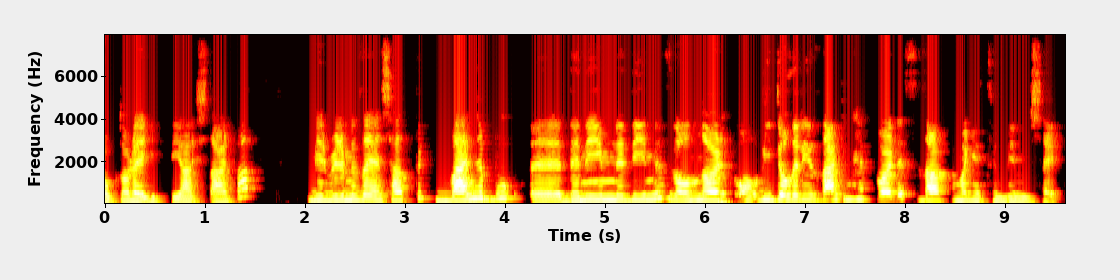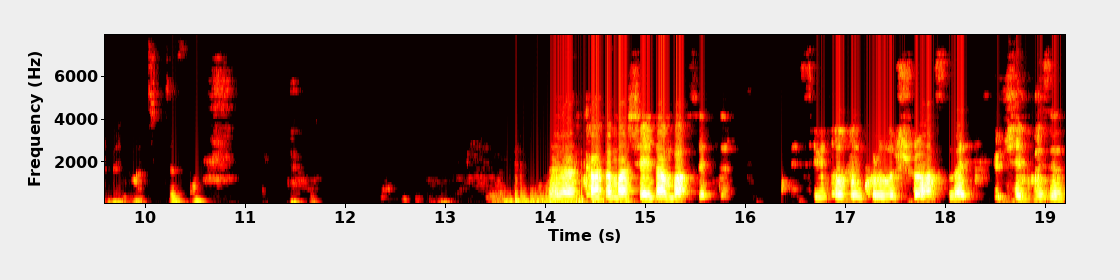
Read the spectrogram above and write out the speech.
doktoraya gittiği yaşlarda birbirimize yaşattık. Bence bu e, deneyimlediğimiz ve onun o videoları izlerken hep böyle size aklıma getirdiğim bir şeydi benim açıkçası. Ee, kahraman şeyden bahsetti. Sivil toplum kuruluşu aslında üç hepimizin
